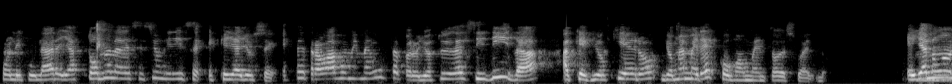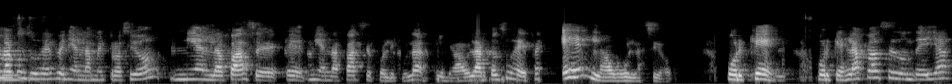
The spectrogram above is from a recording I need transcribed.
folicular, ella toma la decisión y dice, es que ya yo sé, este trabajo a mí me gusta, pero yo estoy decidida a que yo quiero, yo me merezco un aumento de sueldo. Ella no va a hablar con su jefe ni en la menstruación, ni en la fase, eh, ni en la fase folicular. Ella va a hablar con su jefe en la ovulación. ¿Por qué? Porque es la fase donde ella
